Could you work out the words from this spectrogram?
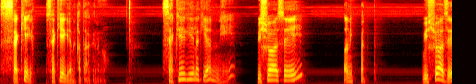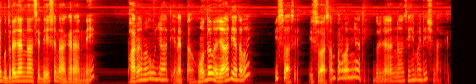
සැකේ සැකය ගැන කතා කරනවා. සැකය කියල කියන්නේ විශ්වාසයේ අනික් පැත්ත. විශ්වාසය බුදුරජාණන් වහන්සේ දේශනා කරන්නේ පරම වූ ජාතිය නැත්තම් හොඳම ජාතිය තමයි විශ්වාසය විශ්වාසම් පරමඥාති බුදුරජාණන් වහන්සේ හෙමයි දේශනා කළ.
